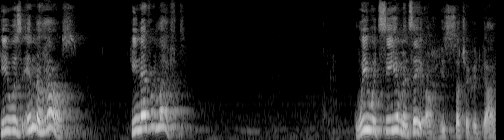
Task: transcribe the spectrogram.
He was in the house. He never left. We would see him and say, Oh, he's such a good guy.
